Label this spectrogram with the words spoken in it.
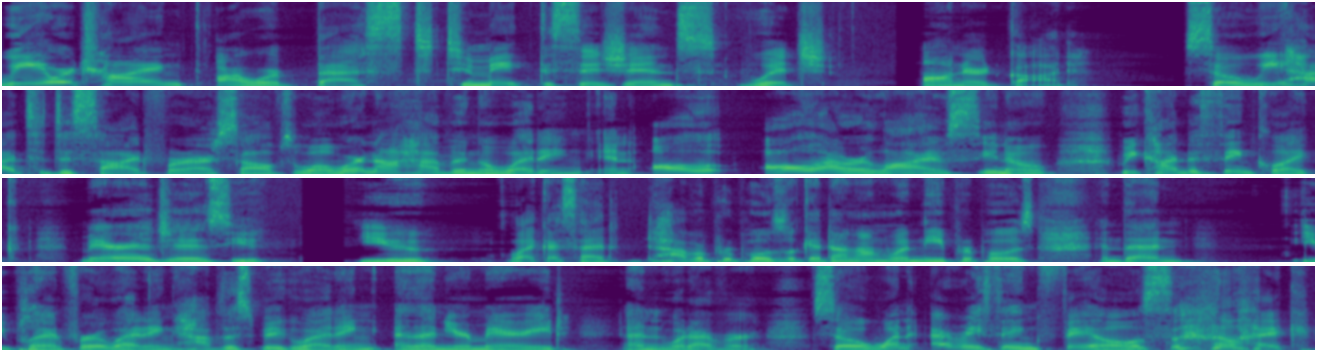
we were trying our best to make decisions which honored God. So we had to decide for ourselves, well, we're not having a wedding and all all our lives, you know, we kind of think like marriage is you you like I said, have a proposal, get down on one knee, propose, and then you plan for a wedding, have this big wedding, and then you're married and whatever. So when everything fails, like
